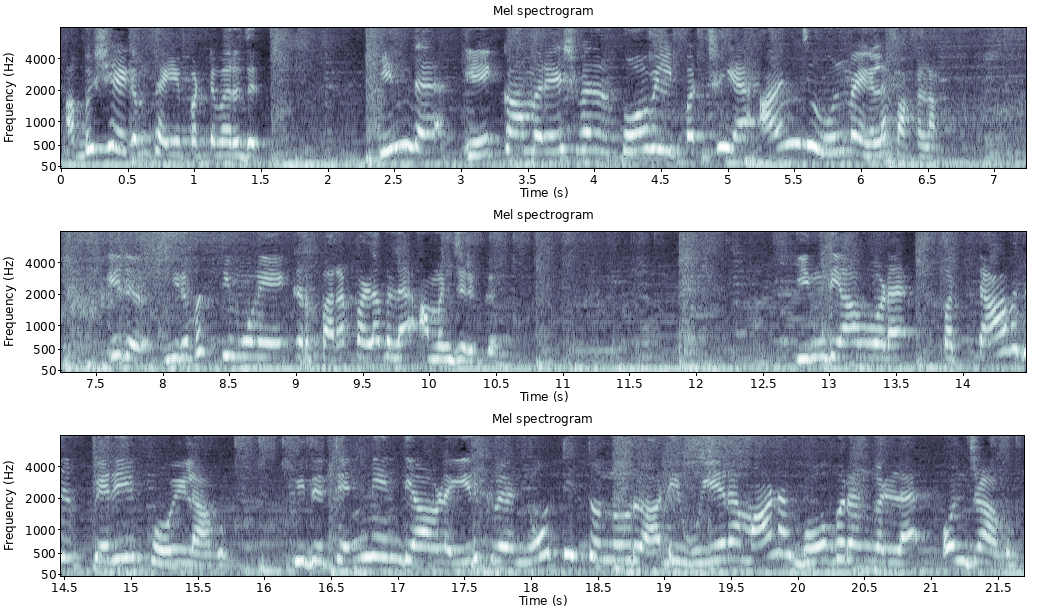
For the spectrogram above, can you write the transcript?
அபிஷேகம் செய்யப்பட்டு வருது. இந்த ஏகாமரேஸ்வரர் கோவில் பற்றிய அஞ்சு உண்மைகளை பார்க்கலாம். இது இருபத்தி மூணு ஏக்கர் பரப்பளவுல அமைஞ்சிருக்கு. இந்தியாவோட பத்தாவது பெரிய கோயிலாகும். இது தென்னிந்தியாவில் இருக்கிற நூத்தி தொண்ணூறு அடி உயரமான கோபுரங்கள்ல ஒன்றாகும்.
